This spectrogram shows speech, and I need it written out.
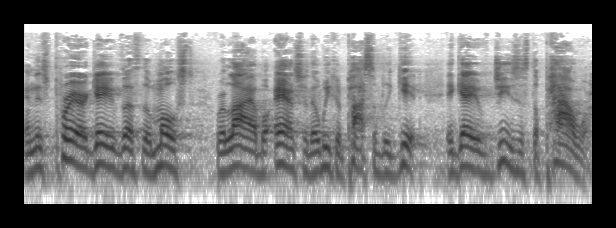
And this prayer gave us the most reliable answer that we could possibly get. It gave Jesus the power,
